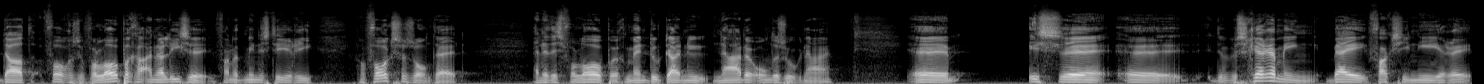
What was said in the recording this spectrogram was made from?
dat volgens een voorlopige analyse van het ministerie van Volksgezondheid, en het is voorlopig, men doet daar nu nader onderzoek naar, uh, is uh, de bescherming bij vaccineren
